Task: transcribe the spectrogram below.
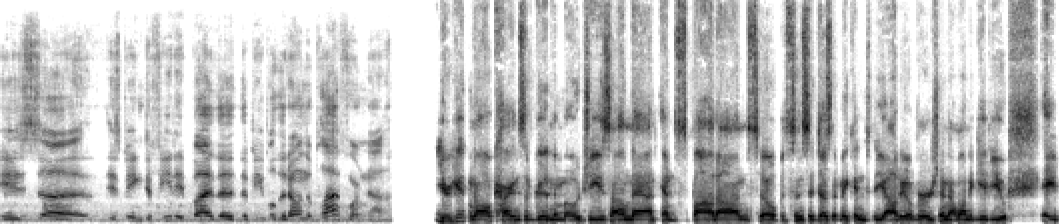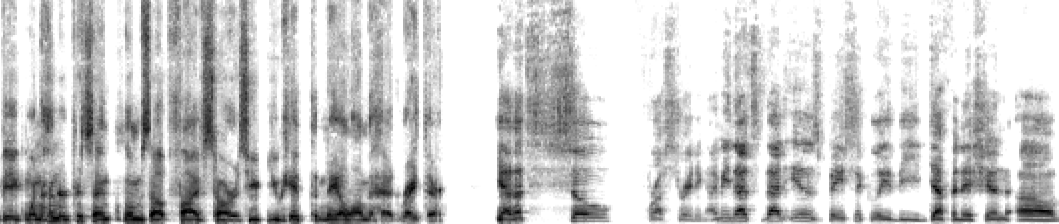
is uh, is being defeated by the the people that own the platform now you're getting all kinds of good emojis on that and spot on. So but since it doesn't make into the audio version, I want to give you a big 100% thumbs up, five stars. You you hit the nail on the head right there. Yeah, that's so frustrating. I mean, that's that is basically the definition of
